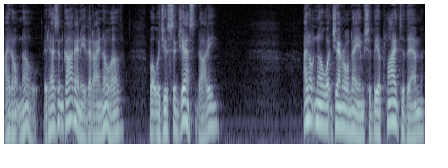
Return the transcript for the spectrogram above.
"I don't know. It hasn't got any that I know of. What would you suggest, Dottie?" "I don't know what general name should be applied to them,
